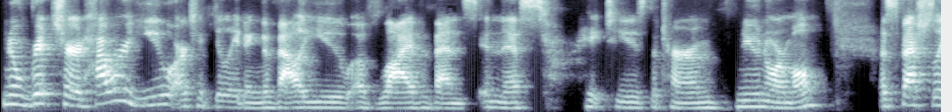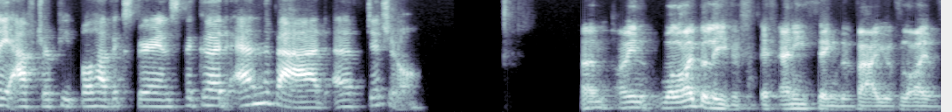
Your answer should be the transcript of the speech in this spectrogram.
You know, Richard, how are you articulating the value of live events in this, hate to use the term, new normal, especially after people have experienced the good and the bad of digital? Um, I mean, well, I believe if, if anything, the value of live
